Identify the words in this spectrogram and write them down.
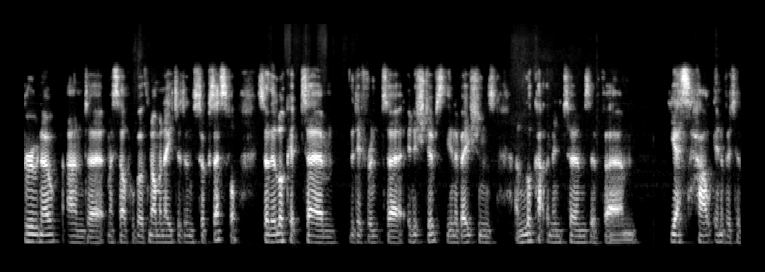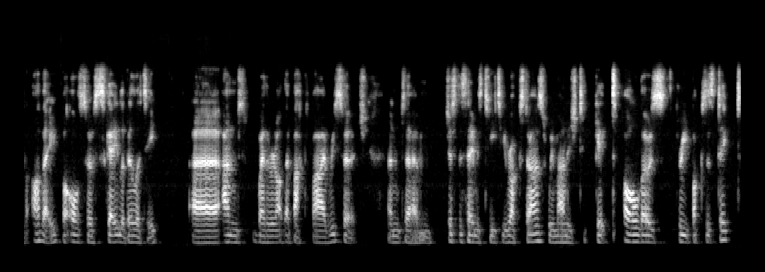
Bruno and uh, myself were both nominated and successful. So they look at um, the different uh, initiatives, the innovations, and look at them in terms of um, yes, how innovative are they, but also scalability uh, and whether or not they're backed by research. And um, just the same as TT Rockstars, we managed to get all those three boxes ticked.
